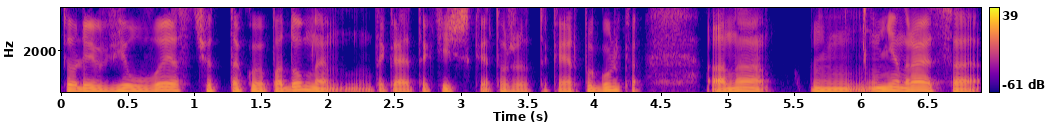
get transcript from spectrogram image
то ли Will West, что-то такое подобное, такая тактическая тоже такая РПГулька, она мне нравится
